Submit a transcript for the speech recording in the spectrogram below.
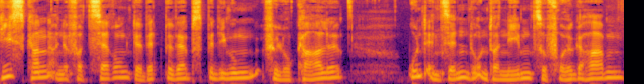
Dies kann eine Verzerrung der Wettbewerbsbedingungen für lokale und entsendende Unternehmen zur Folge haben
